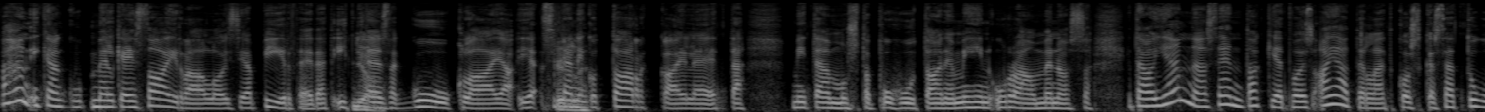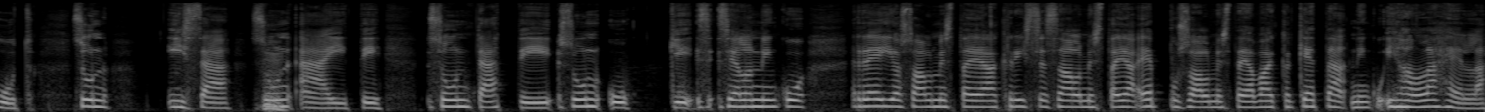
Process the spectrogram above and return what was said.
vähän ikään kuin melkein sairaaloisia piirteitä, että itteensä Joo. googlaa ja, ja sitä niin kuin tarkkailee, että mitä musta puhutaan ja mihin ura on menossa. Ja tämä on jännää sen takia, että voisi ajatella, että koska sä tuut sun isä, sun mm. äiti, sun täti, sun ukki, kaikki. Siellä on niin kuin Reijo Salmista ja Krisse Salmista ja Eppu Salmista ja vaikka ketä niin kuin ihan lähellä.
